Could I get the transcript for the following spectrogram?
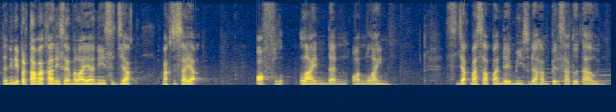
Dan ini pertama kali saya melayani sejak, maksud saya offline dan online. Sejak masa pandemi sudah hampir satu tahun.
